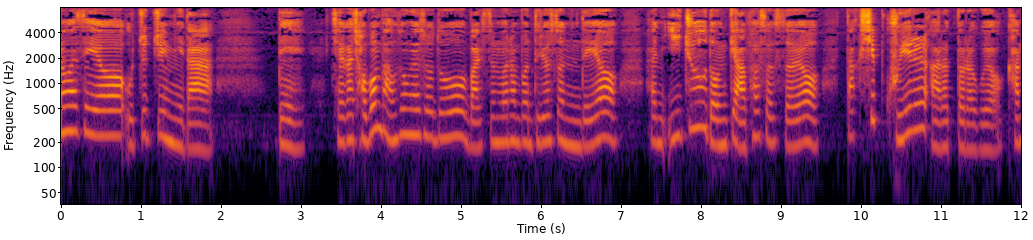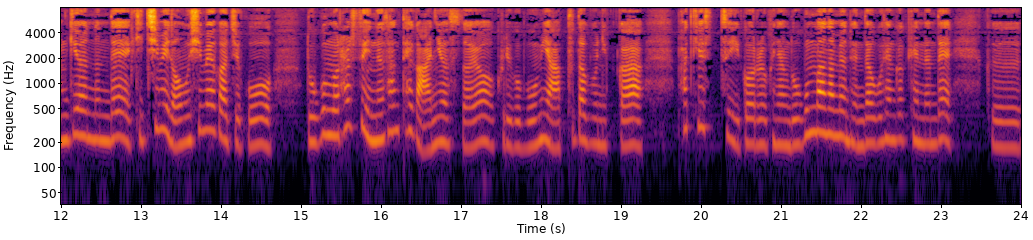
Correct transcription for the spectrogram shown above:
안녕하세요. 우쭈쭈입니다. 네. 제가 저번 방송에서도 말씀을 한번 드렸었는데요. 한 2주 넘게 아팠었어요. 딱 19일을 알았더라고요. 감기였는데 기침이 너무 심해가지고 녹음을 할 수 있는 상태가 아니었어요. 그리고 몸이 아프다 보니까 팟캐스트 이거를 그냥 녹음만 하면 된다고 생각했는데 그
